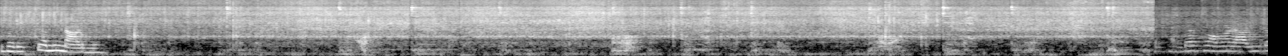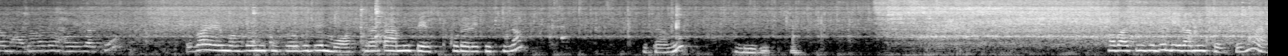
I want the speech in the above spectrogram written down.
এবার একটু আমি নাড়বো দেখো আমার আলুটা ভাজা ভাজা হয়ে গেছে এবার এর মধ্যে আমি কী করব যে মশলাটা আমি পেস্ট করে রেখেছিলাম এটা আমি দিয়ে দিচ্ছি। সব আজকে কিন্তু নিরামিষ হচ্ছে হ্যাঁ।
